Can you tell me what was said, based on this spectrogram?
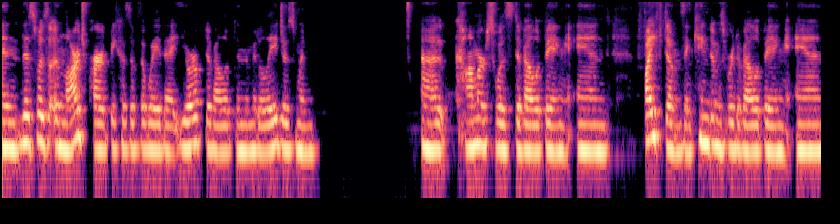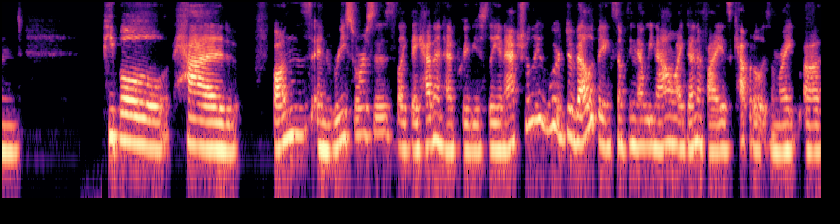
And this was in large part because of the way that Europe developed in the Middle Ages when uh, commerce was developing and fiefdoms and kingdoms were developing and people had funds and resources like they hadn't had previously and actually we're developing something that we now identify as capitalism right? Uh,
